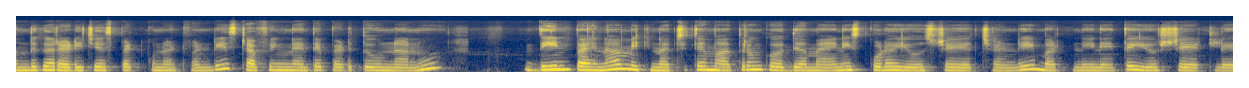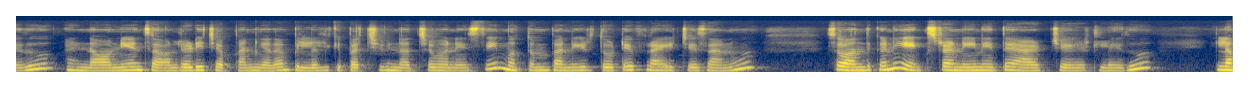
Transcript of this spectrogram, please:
ముందుగా రెడీ చేసి పెట్టుకున్నటువంటి స్టఫింగ్ని అయితే పెడుతూ ఉన్నాను. దీనిపైన మీకు నచ్చితే మాత్రం కొద్దిగా మైనీస్ కూడా యూస్ చేయొచ్చండి. బట్ నేనైతే యూస్ చేయట్లేదు. అండ్ ఆనియన్స్ ఆల్రెడీ చెప్పాను కదా పిల్లలకి పచ్చివి నచ్చవనేసి మొత్తం పన్నీర్ తోటే ఫ్రై చేశాను. సో అందుకని ఎక్స్ట్రా నేనైతే యాడ్ చేయట్లేదు. ఇలా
